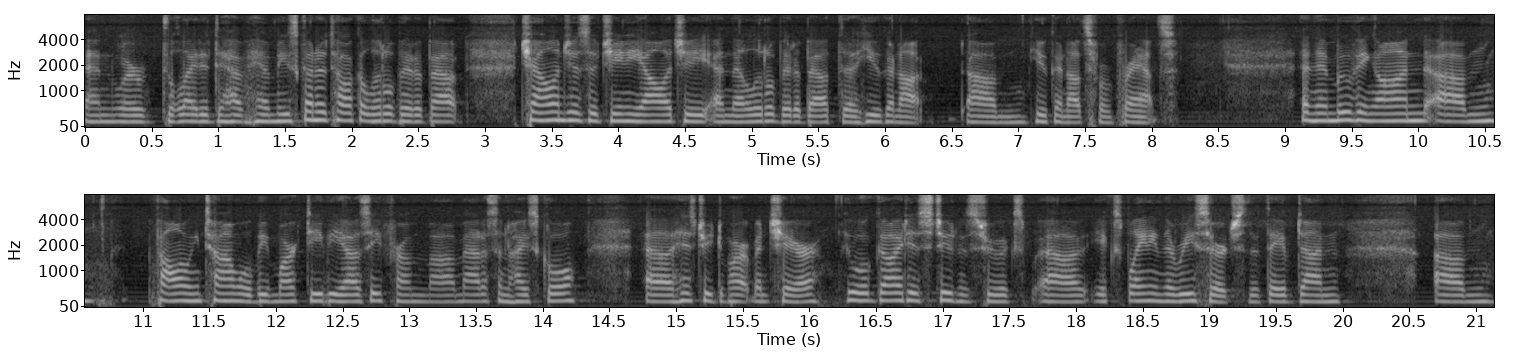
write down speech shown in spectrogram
And we're delighted to have him. He's going to talk a little bit about challenges of genealogy and then a little bit about the Huguenot um, Huguenots from France. And then moving on, um, following Tom will be Mark DiBiase from uh, Madison High School, uh, History Department Chair, who will guide his students through exp uh, explaining the research that they've done um,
